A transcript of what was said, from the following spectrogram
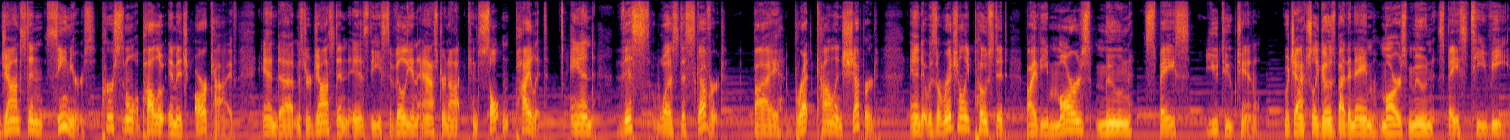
Johnston Sr.'s personal Apollo image archive, and uh, Mr. Johnston is the civilian astronaut consultant pilot, and this was discovered by Brett Collins Shepard, and it was originally posted by the Mars Moon Space YouTube channel, which actually goes by the name Mars Moon Space TV.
